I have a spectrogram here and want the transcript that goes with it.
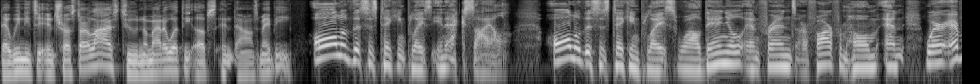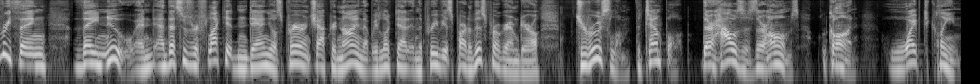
that we need to entrust our lives to, no matter what the ups and downs may be. All of this is taking place in exile. All of this is taking place while Daniel and friends are far from home and where everything they knew, and, and this was reflected in Daniel's prayer in chapter 9 that we looked at in the previous part of this program, Daryl Jerusalem, the temple, their houses, their homes, gone, wiped clean.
